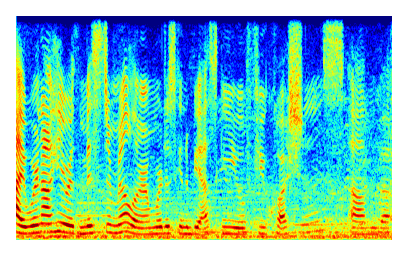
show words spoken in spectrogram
Hi, we're now here with Mr. Miller, and we're just going to be asking you a few questions um, about.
